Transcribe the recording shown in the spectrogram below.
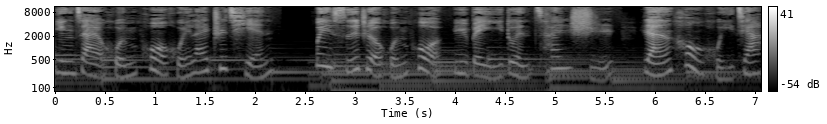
应在魂魄回来之前，为死者魂魄预备一顿餐食，然后回家。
